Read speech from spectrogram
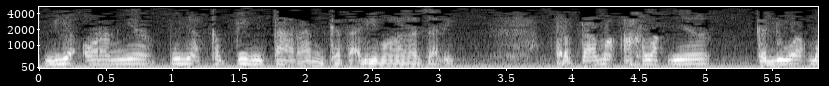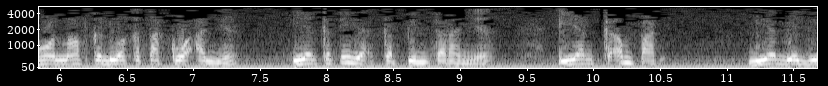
dia orangnya punya kepintaran kata Imam Ghazali. Pertama akhlaknya, kedua mohon maaf, kedua ketakwaannya, yang ketiga kepintarannya, yang keempat dia jadi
